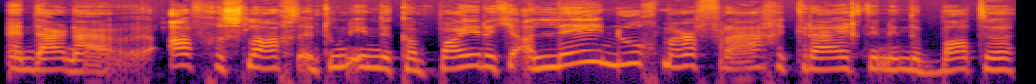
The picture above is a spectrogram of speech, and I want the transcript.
En daarna afgeslacht. En toen in de campagne dat je alleen nog maar vragen krijgt. En in debatten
